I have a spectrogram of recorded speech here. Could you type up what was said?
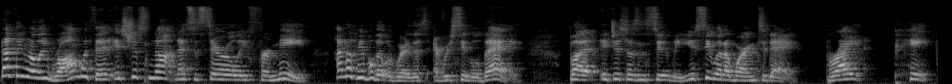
Nothing really wrong with it. It's just not necessarily for me. I know people that would wear this every single day, but it just doesn't suit me. You see what I'm wearing today. Bright pink.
